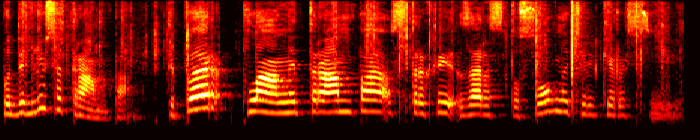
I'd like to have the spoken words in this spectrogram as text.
Подивлюся Трампа. Тепер плани Трампа, страхи зараз стосовно тільки Росії.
